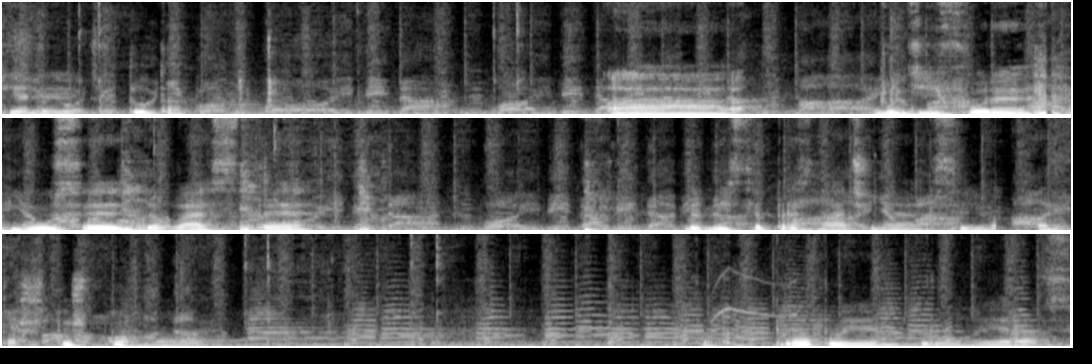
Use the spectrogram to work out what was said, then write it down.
келі тут. А водій фури мусить довести до місця призначення свій вантаж. Тож погнали. Так, пробуємо другий раз.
